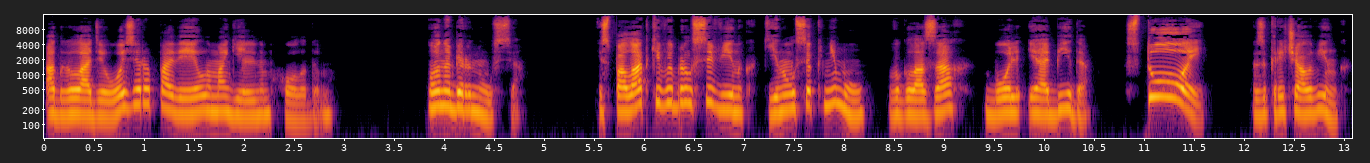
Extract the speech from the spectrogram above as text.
от глади озера повеяло могильным холодом. Он обернулся. Из палатки выбрался Винг, кинулся к нему. В глазах боль и обида. «Стой!» — закричал Винг.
